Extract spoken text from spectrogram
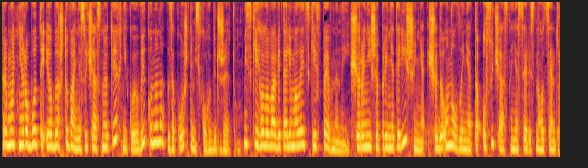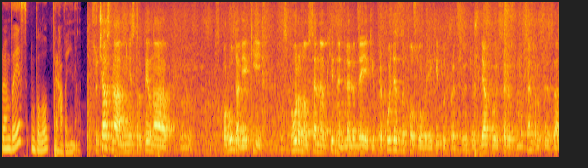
Ремонтні роботи і облаштування сучасною технікою виконано за кошти міського бюджету. Міський голова Віталій Малецький впевнений, що раніше прийняте рішення щодо оновлення та осучаснення сервісного центру МВС було правильним. Сучасна адміністративна споруда, в якій створено все необхідне для людей, які приходять за послугою, які тут працюють. Тож дякую сервісному центру теж за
